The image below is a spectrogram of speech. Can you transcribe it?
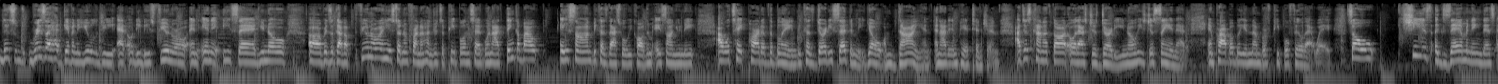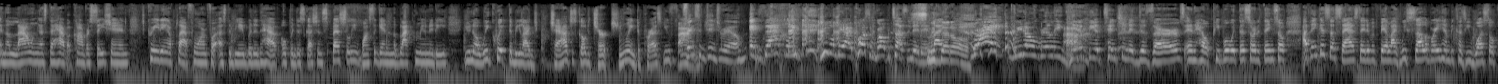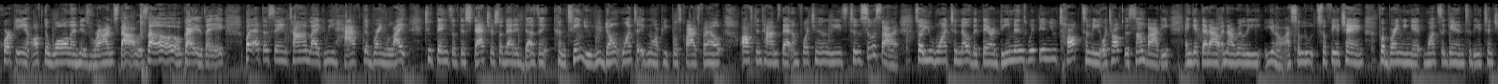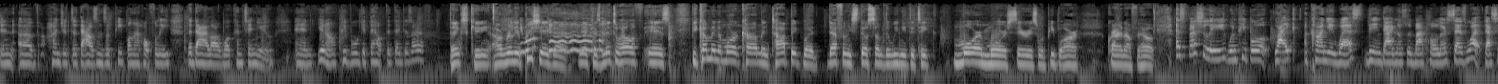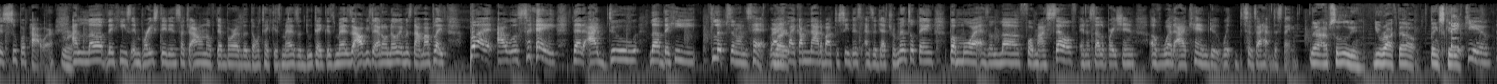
this RZA had given a eulogy at ODB's funeral, and in it he said, "You know, uh, RZA got up the funeral and he stood in front of hundreds of people and said, when I think about Ason, because that's what we called him, Ason Unique, I will take part of the blame because Dirty said to me, "Yo, I'm dying," and I didn't pay attention. I just kind of thought, "Oh, that's just Dirty," you know, he's just saying that, and probably a number of people feel that way. So she is examining this and allowing us to have a conversation, creating a platform for us to be able to have open discussion, especially once again in the black community. You know, we quick to be like, child, just go to church. You ain't depressed. You fine. Drink some ginger ale. Exactly. You're gonna be like, pour some Robitussin in it. Sleep like, that off. Right. We don't really ah. give the attention it deserves and help people with this sort of thing. So I think it's a sad state of affair. Like we celebrate him because he was so quirky and off the wall and his rhyme style was so crazy. But at the same time, like we have to bring light to things of this stature so that it doesn't continue. You don't want to ignore people's cries for help. Oftentimes that unfortunately leads to suicide. So you want to know that there are demons within you. Talk to me or talk to somebody and get that out. And I really, you know, I salute Sophia Chang for bringing it once again to the attention of hundreds of thousands of people. And hopefully the dialogue will continue and, you know, people will get the help that they deserve. Thanks, Kitty. I really appreciate that. Yeah, because mental health is becoming a more common topic, but definitely still something we need to take more and more serious when people are crying out for help. especially when people like a Kanye West being diagnosed with bipolar says what? That's his superpower. I love that he's embraced it in such. I I don't know if that brother don't take his meds or do take his meds. Obviously, I don't know him. It's not my place. But I will say that I do love that he flips it on his head. Right? Right. Like I'm not about to see this as a detrimental thing, but more as a love for myself and a celebration of what I can do with since I have this thing. Yeah, absolutely. You rock that out. Thanks, Kitty. Thank you.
